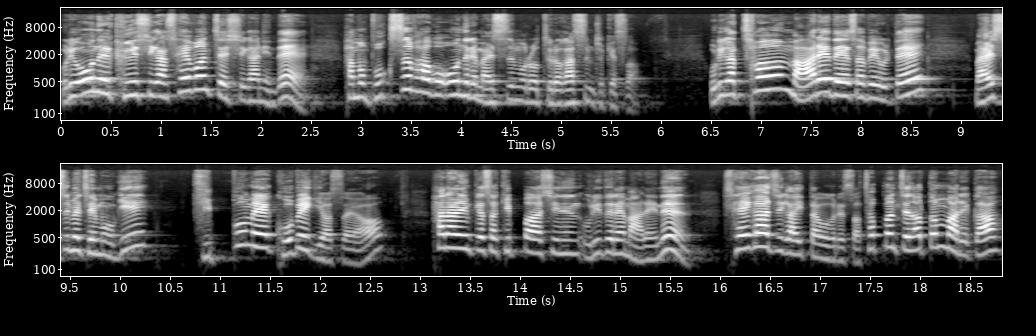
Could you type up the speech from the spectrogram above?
우리 오늘 그 시간 세 번째 시간인데 한번 복습하고 오늘의 말씀으로 들어갔으면 좋겠어. 우리가 처음 말에 대해서 배울 때 말씀의 제목이 기쁨의 고백이었어요. 하나님께서 기뻐하시는 우리들의 말에는 세 가지가 있다고 그랬어. 첫 번째는 어떤 말일까?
